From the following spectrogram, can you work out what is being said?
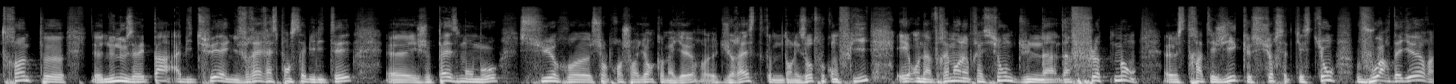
Trump ne nous avait pas habitués à une vraie responsabilité. et je pèse mon mot sur sur le Proche-Orient comme ailleurs, euh, du reste, comme dans les autres conflits. Et on a vraiment l'impression d'un flottement euh, stratégique sur cette question, voire d'ailleurs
